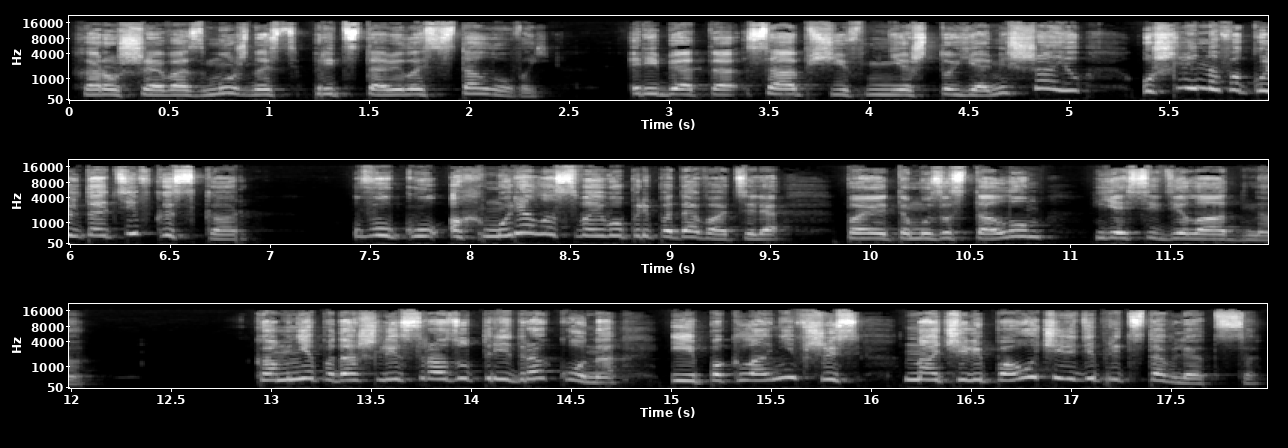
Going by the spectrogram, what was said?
Хорошая возможность представилась в столовой. Ребята, сообщив мне, что я мешаю, ушли на факультатив к Искар. Вуку охмуряла своего преподавателя, поэтому за столом я сидела одна. Ко мне подошли сразу три дракона и, поклонившись, начали по очереди представляться.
